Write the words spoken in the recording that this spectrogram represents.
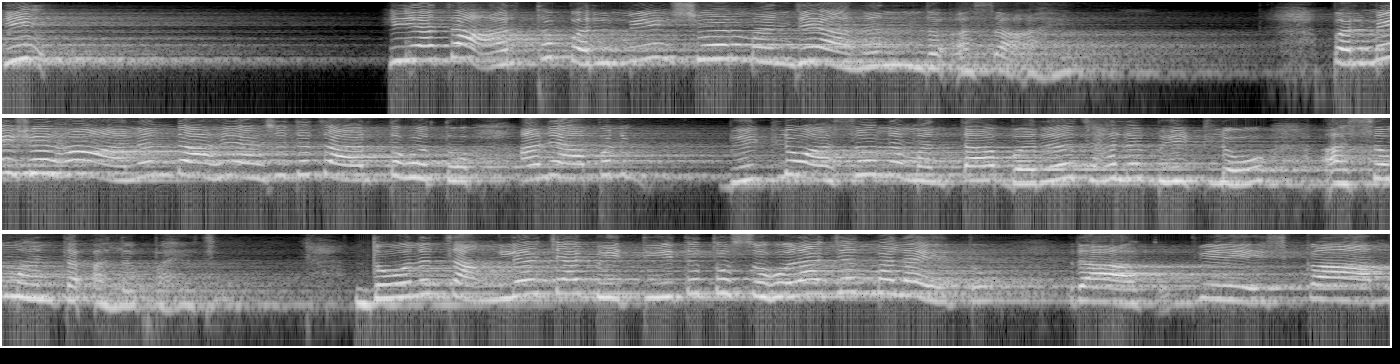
हे ही याचा अर्थ परमेश्वर म्हणजे आनंद असा आहे. परमेश्वर हा आनंद आहे असा त्याचा अर्थ होतो. आणि आपण भेटलो असं न म्हणता बरं झालं भेटलो असं म्हणता आलं पाहिजे. दोन चांगल्याच्या भेटीत तो सोहळा जन्माला येतो. राग द्वेष काम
